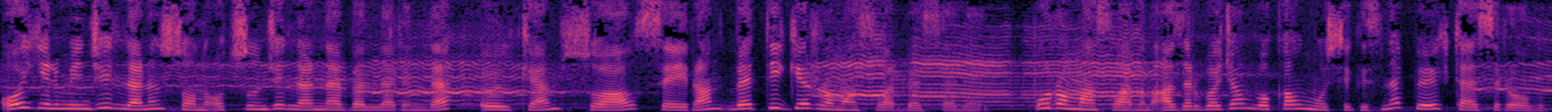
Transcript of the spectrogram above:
O 20-ci illərin sonu, 30-cu illərin əvvəllərində Ölkəm, Sual, Seyran və digər romanslar bəstələyib. Bu romansların Azərbaycan vokal musiqisinə böyük təsiri olub.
